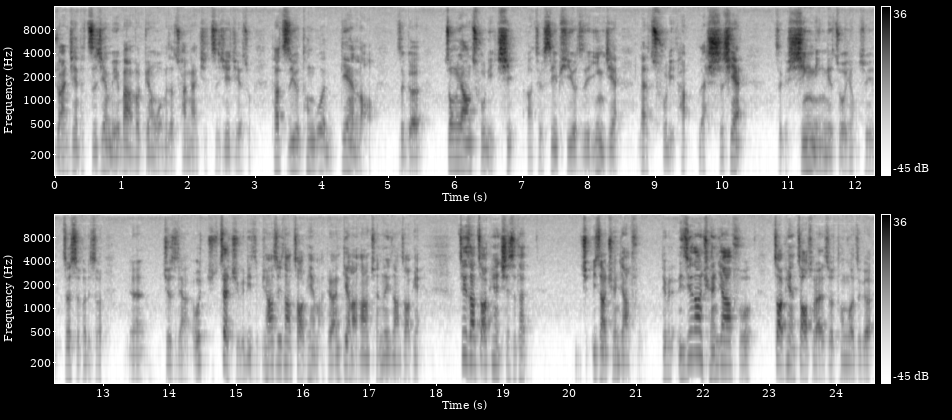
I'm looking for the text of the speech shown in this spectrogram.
软件它直接没有办法跟我们的传感器直接接触，它只有通过电脑这个中央处理器啊，这个 CPU 这些硬件来处理它，来实现这个心灵的作用。所以这时候的时候，呃，就是这样。我举再举个例子，比方说一张照片嘛，对吧？电脑上存的一张照片，这张照片其实它一张全家福，对不对？你这张全家福照片照出来的时候，通过这个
